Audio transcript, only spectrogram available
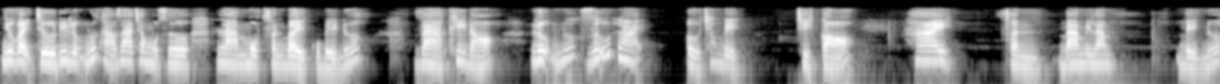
Như vậy trừ đi lượng nước tháo ra trong một giờ là 1 phần 7 của bể nước. Và khi đó, lượng nước giữ lại ở trong bể chỉ có 2 phần 35 bể nước.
